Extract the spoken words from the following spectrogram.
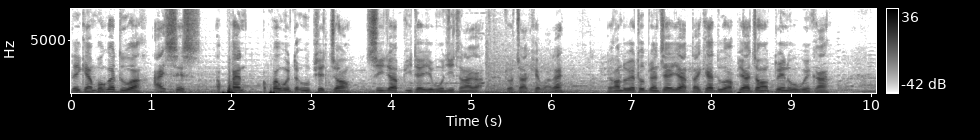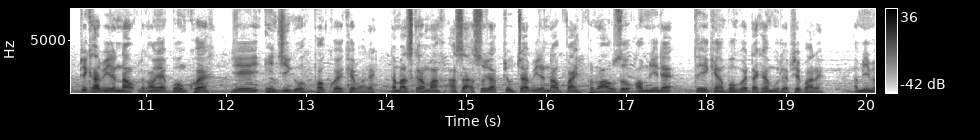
တေကန်ဘုကတူဟာ ISIS အဖွဲ့အဖွဲ့ဝင်တဦးဖြစ်ကြောင်းစီးဂျာပြည်တယ်ရေးဝန်ကြီးဌာနကပြောကြားခဲ့ပါတယ်။၎င်းတို့ရဲ့ထုတ်ပြန်ချက်အရတိုက်ခတ်သူဟာဘုရားကျောင်းအတွင်းကိုဝင်ကားပြစ်ခတ်ပြီးတဲ့နောက်၎င်းရဲ့ဘုံခွဲရေးအင်ဂျီကိုဖောက်ခွဲခဲ့ပါတယ်။ဒမတ်စကမှာအာဆာအစိုးရပြုတ်ကျပြီးတဲ့နောက်ပိုင်းပထမဆုံးအောင်မြင်တဲ့တေကန်ဘုံခွဲတိုက်ခတ်မှုလည်းဖြစ်ပါတယ်။အမည်မ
